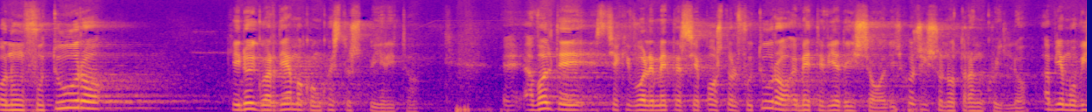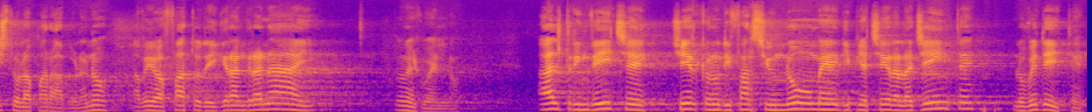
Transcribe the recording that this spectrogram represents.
con un futuro che noi guardiamo con questo spirito. Eh, a volte c'è chi vuole mettersi a posto il futuro e mette via dei soldi, così sono tranquillo. Abbiamo visto la parabola, no? Aveva fatto dei gran granai, non è quello. Altri invece cercano di farsi un nome, di piacere alla gente, lo vedete,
